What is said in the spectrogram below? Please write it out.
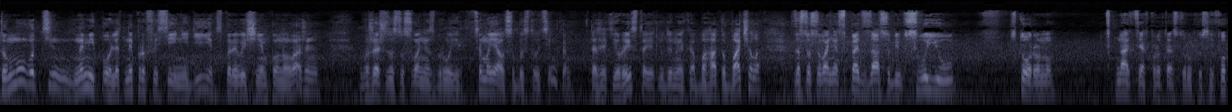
Тому, от ці, на мій погляд, непрофесійні дії з перевищенням повноважень. Вважаю, що застосування зброї це моя особиста оцінка, теж як юриста, як людина, яка багато бачила застосування спецзасобів в свою сторону на акціях протесту руху Сейфоп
